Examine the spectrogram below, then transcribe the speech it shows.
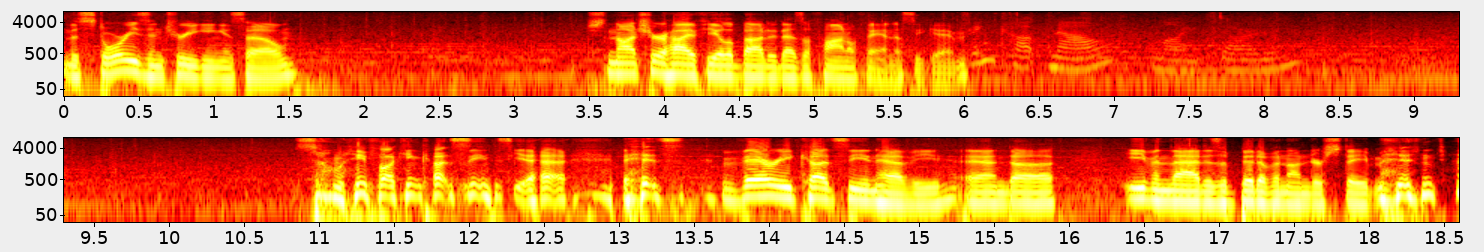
The story's intriguing as hell. Just not sure how I feel about it as a Final Fantasy game. Now, so many fucking cutscenes, yeah. It's very cutscene heavy, and uh, even that is a bit of an understatement.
